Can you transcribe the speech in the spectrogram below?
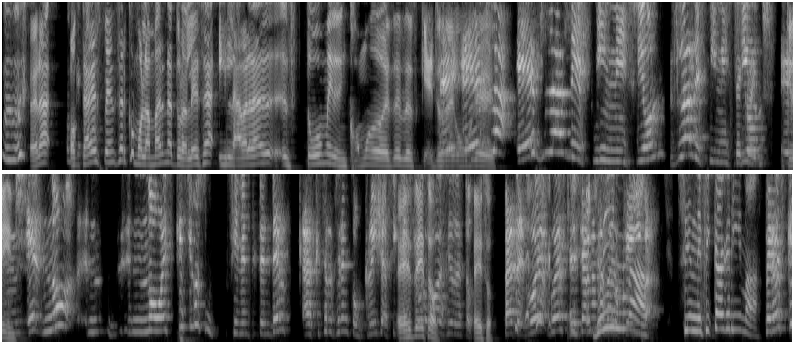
Bueno, pues... Era Octavia Spencer como la madre naturaleza y la verdad estuvo medio incómodo ese sketch. O sea, como es, la, es la definición, es la definición. De cringe. no, no, es que sigo sin, entender a qué se refieren con cringe, así que es eso. esto. Eso. Espérate, voy, voy a explicar más lo que iba significa grima. Pero es que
